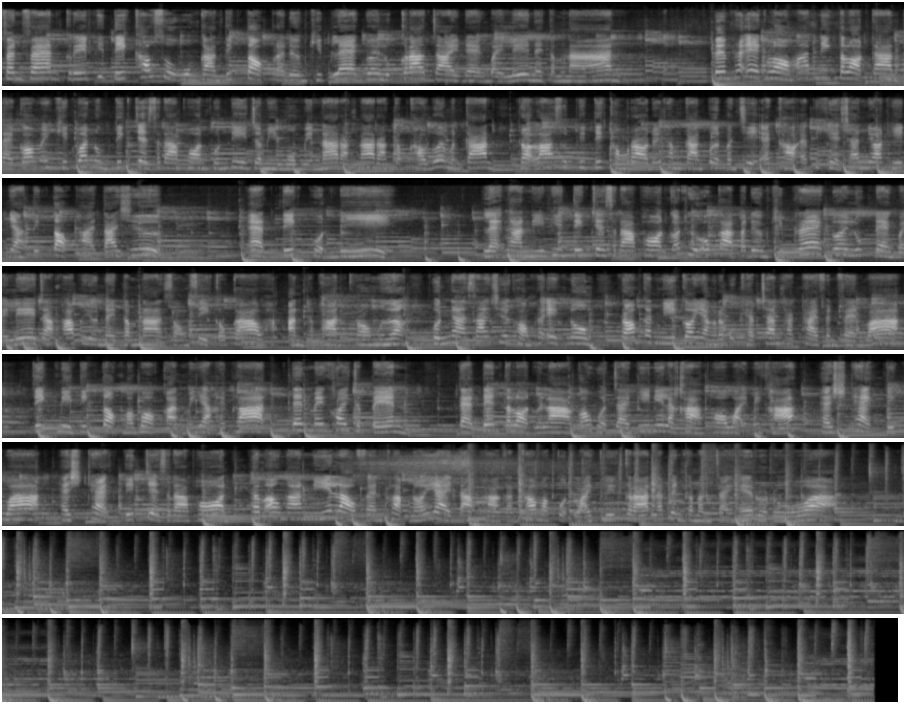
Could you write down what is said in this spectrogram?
แฟนๆ กรี๊ดพี่ติ๊กเข้าสู่วงการติ๊กตอกประเดิมคลิปแรกด้วยลุกกล้าวใจแดงใบเล่ในตำนาน เป็นพระเอกหล่อมาดนิ่งตลอดการ แต่ก็ไม่คิดว่าหนุ่มติ๊กเจษดาพรผลดีจะมีโมเมนต์น่ารักน่ารักกับเขาด้วยเหมือนกัน เพราะล่าสุดพี่ติ๊กของเราได้ทำการเปิดบัญชีแอคเคาท์แอปพลิเคชันยอดฮิตอย่าง TikTok ภายใต้ชื่อแอดติ๊กผลดี และงานนี้พี่ติ๊กเจษดาพรก็ถือโอกาสประเดิมคลิปแรกด้วยลุกแดงใบเล่จากภาพยนตร์ในตำนาน 2499 อันธพาลครองเมือง ผลงานสร้างชื่อของพระเอกหนุ่ม พร้อมกันนี้ก็ยังระบุแคปชั่นทักทายแฟนๆว่า ติ๊กมีติ๊กตอกมาบอกกันไม่อยากให้พลาด เต้นไม่ค่อยจะเป็น แต่เต้นตลอดเวลาก็หัวใจพี่นี่แหละค่ะ พอไหวไหมคะแฮชแท็กติ๊กว่าแฮชแท็กติ๊กเจษดาพรทำเอางานนี้เหล่าแฟนคลับน้อยใหญ่ต่างพากันเข้ามากดไลค์คลิกกราดและเป็นกำลังใจให้รัวๆ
